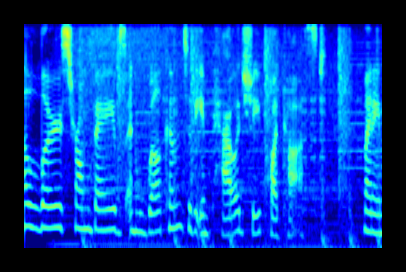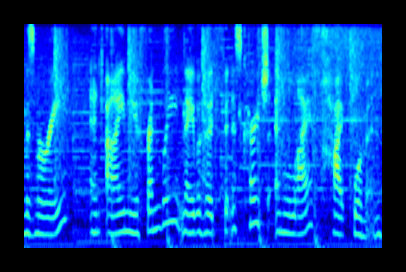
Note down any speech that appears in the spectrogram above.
Hello, strong babes, and welcome to the Empowered She podcast. My name is Marie, and I am your friendly neighborhood fitness coach and life hype woman.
